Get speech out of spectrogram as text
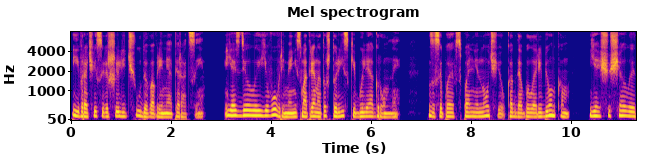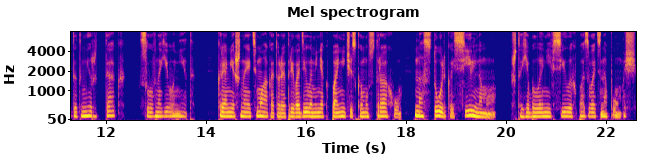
и врачи совершили чудо во время операции. Я сделала ее вовремя, несмотря на то, что риски были огромны. Засыпая в спальне ночью, когда была ребенком, я ощущала этот мир так, словно его нет. Кромешная тьма, которая приводила меня к паническому страху, настолько сильному, что я была не в силах позвать на помощь.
